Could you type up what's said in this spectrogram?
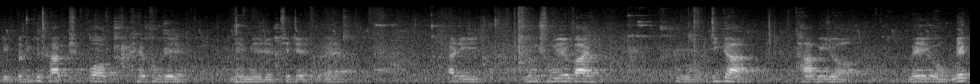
ဒီပဋိပက္ခဖြစ်ပေါ်ခဲ့မှုတဲ့နေမြေတွေဖြစ်တဲ့အတွက်အဲ့ဒီလုံခြုံရေးပိုင်းဟိုအဓိက ထားပြီးတော့မေယုံမစ်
